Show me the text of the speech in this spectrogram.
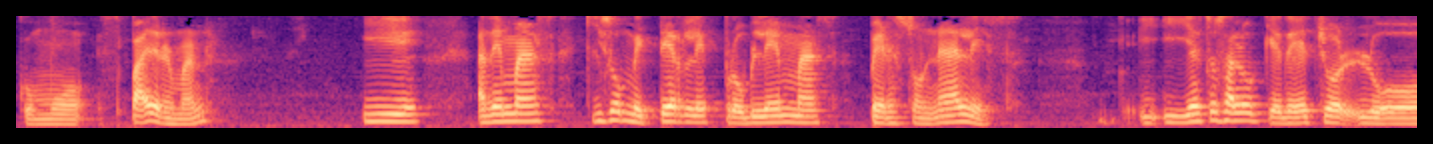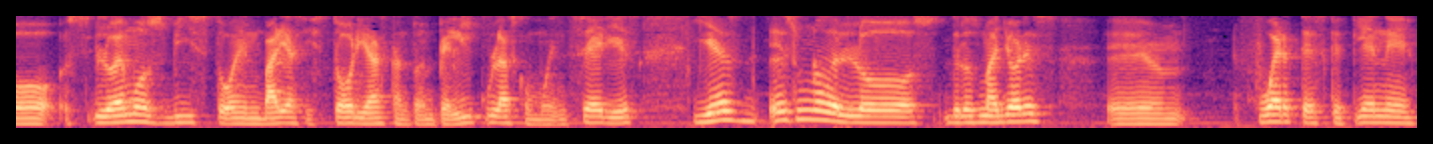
como Spider-Man y además quiso meterle problemas personales. Y, esto es algo que de hecho lo, lo, hemos visto en varias historias, tanto en películas como en series, y es, es uno de los, de los mayores Em, fuertes que tiene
